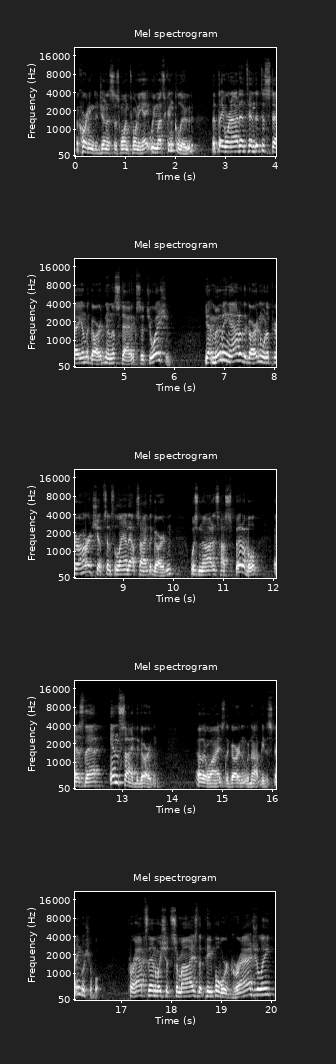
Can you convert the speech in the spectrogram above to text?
according to Genesis 1:28, we must conclude that they were not intended to stay in the garden in a static situation. Yet moving out of the garden would appear a hardship since the land outside the garden was not as hospitable as that inside the garden. Otherwise, the garden would not be distinguishable. Perhaps then we should surmise that people were gradually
